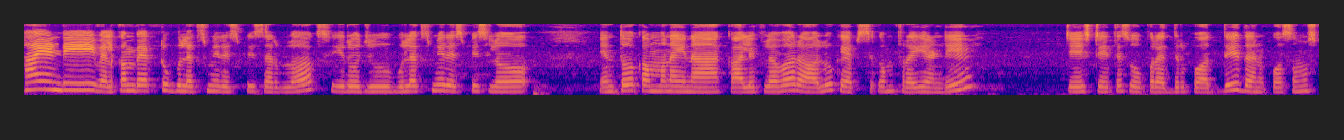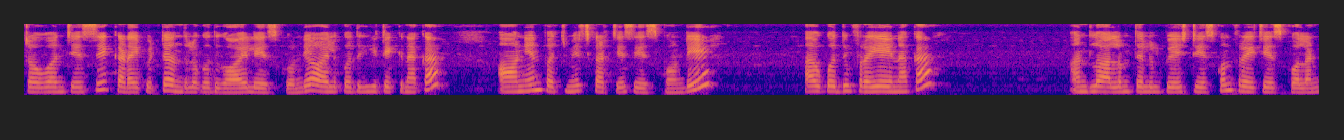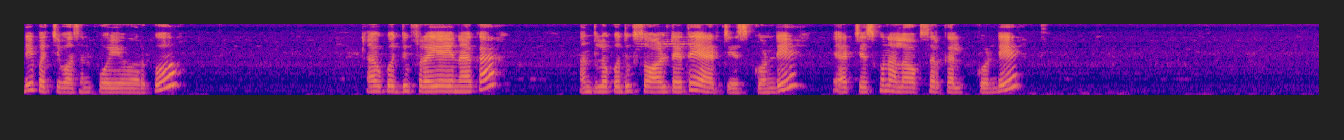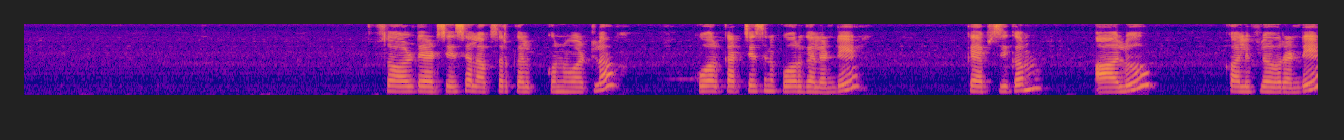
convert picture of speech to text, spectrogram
Hi అండి. Welcome back to Bulakshmi recipes or blogs. ఈరోజు బులక్ష్మి రెసిపీస్లో ఎంతో కమ్మనైన కాలీఫ్లవర్ ఆలు క్యాప్సికమ్ ఫ్రై అండి. టేస్ట్ అయితే సూపర్ ఎద్దరిపోద్ది దానికోసం స్టవ్ ఆన్ చేసి కడాయి పెట్టి అందులో కొద్దిగా ఆయిల్ వేసుకోండి. ఆయిల్ కొద్దిగా హీట్ ఎక్కినాక ఆనియన్ పచ్చిమిర్చి కట్ చేసి వేసుకోండి. అవి కొద్దిగా ఫ్రై అయినాక అందులో అల్లం తెల్లుల్లి పేస్ట్ వేసుకొని ఫ్రై చేసుకోవాలండి. పచ్చివాసన పోయే వరకు అవి కొద్దిగా ఫ్రై అయినాక అందులో కొద్దిగా సాల్ట్ అయితే యాడ్ చేసుకోండి. యాడ్ చేసుకొని అలా ఒకసారి కలుపుకోండి. సాల్ట్ యాడ్ చేసి అలా ఒకసారి కలుపుకున్న వాటిలో కూర కట్ చేసిన కూరగాయలండి. క్యాప్సికమ్ ఆలు కాలీఫ్లవర్ అండి.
